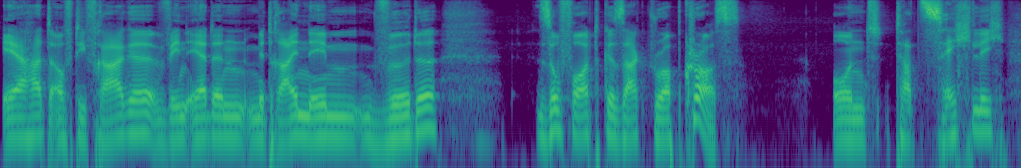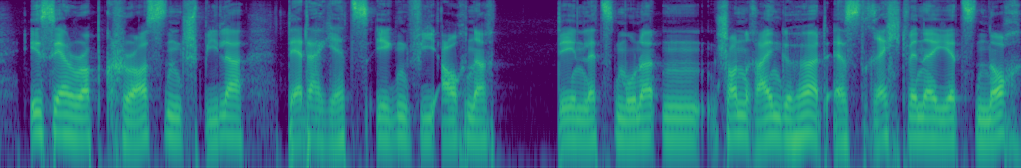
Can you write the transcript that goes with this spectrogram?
er hat auf die Frage, wen er denn mit reinnehmen würde, sofort gesagt Rob Cross. Und tatsächlich ist ja Rob Cross ein Spieler, der da jetzt irgendwie auch nach den letzten Monaten schon reingehört. Erst recht, wenn er jetzt noch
